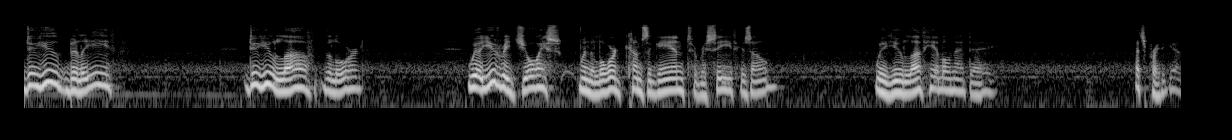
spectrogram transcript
Do you believe? Do you love the Lord? Will you rejoice when the Lord comes again to receive His own? Will you love Him on that day? Let's pray together.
